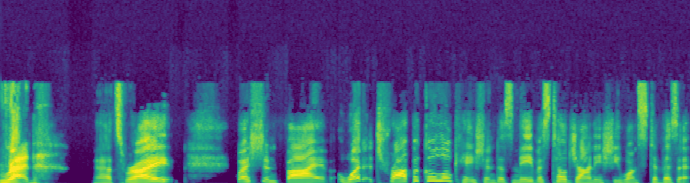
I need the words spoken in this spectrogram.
Red. That's right. Question five: What tropical location does Mavis tell Johnny she wants to visit?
